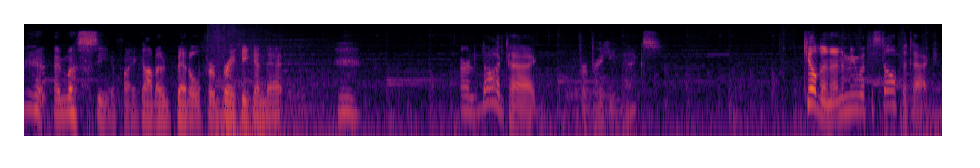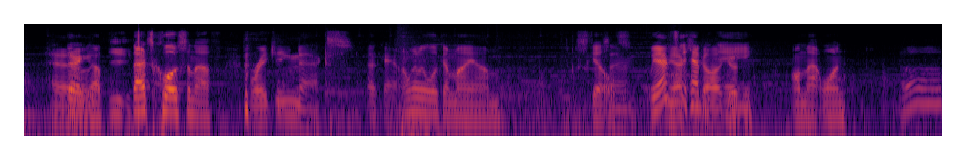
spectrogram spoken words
I must see if I got a medal for breaking a net. Earned a dog tag for breaking necks. Killed an enemy with a stealth attack. Hell There you go. yeah. That's close enough. breaking necks. Okay, I'm gonna look at my um skills. Same. We actually, actually had an a good- on that one. Uh,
